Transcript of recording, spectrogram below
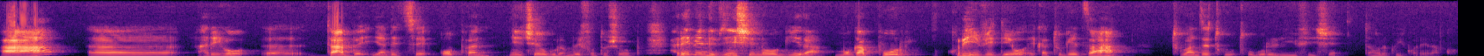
Aha uh, hariho uh, tab yanditse open nico yugura muri photoshop. Hari ibindi vyinshi nogira muga kuri iyi video eka tugeze aha tubanze tu- twugurure iyi fishe tangure kuyikorerako.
